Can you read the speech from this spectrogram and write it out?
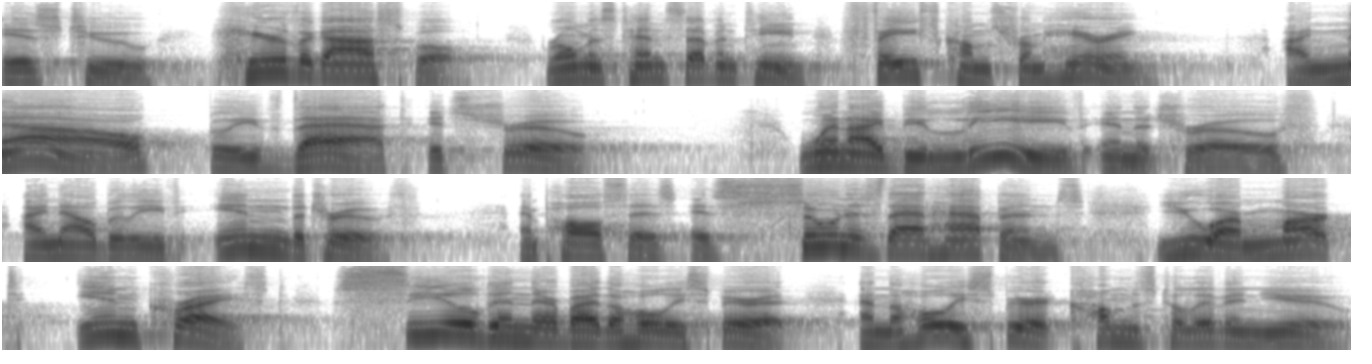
is to hear the gospel. Romans 10, 17. Faith comes from hearing. I now believe that it's true. When I believe in the truth, I now believe in the truth. And Paul says, as soon as that happens, you are marked in Christ, sealed in there by the Holy Spirit, and the Holy Spirit comes to live in you.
